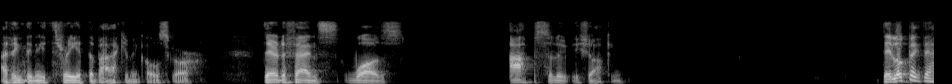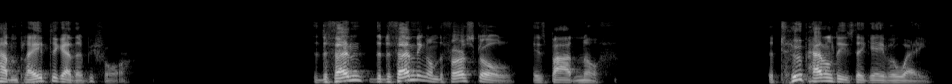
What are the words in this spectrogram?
I think they need three at the back and a goal scorer. Their defense was absolutely shocking. They looked like they hadn't played together before. The defend the defending on the first goal is bad enough. The two penalties they gave away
